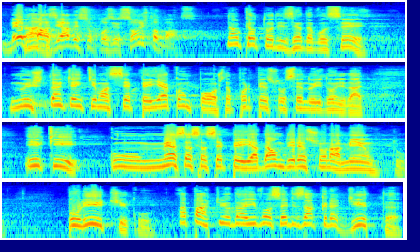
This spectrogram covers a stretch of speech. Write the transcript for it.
Bem Sabe? baseado em suposições, Tomás? Não, o que eu estou dizendo a você, no instante em que uma CPI é composta por pessoas sendo idoneidade e que começa essa CPI a dar um direcionamento político, a partir daí você desacredita.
